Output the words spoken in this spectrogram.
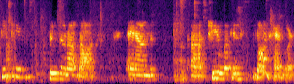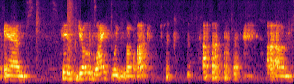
teaching Susan about dogs, and uh, she was his dog handler. And since Joe's wife wouldn't go up, um,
